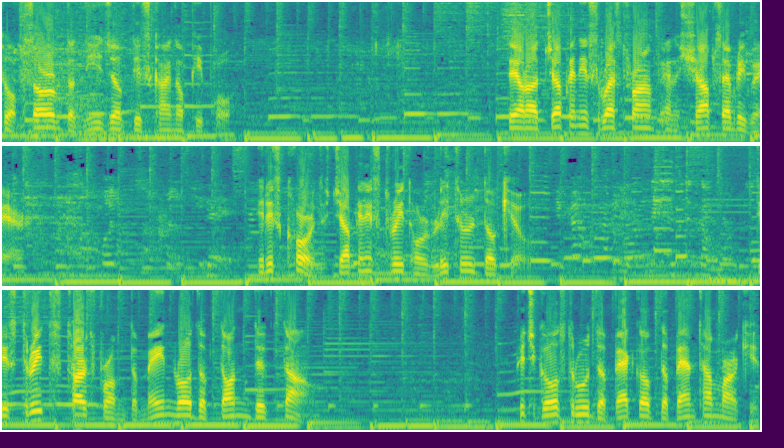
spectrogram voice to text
to observe the needs of this kind of people. There are Japanese restaurants and shops everywhere. It is called Japanese Street or Little Tokyo. This street starts from the main road of Ton Duc Thang, which goes through the back of the Ben Thanh Market.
